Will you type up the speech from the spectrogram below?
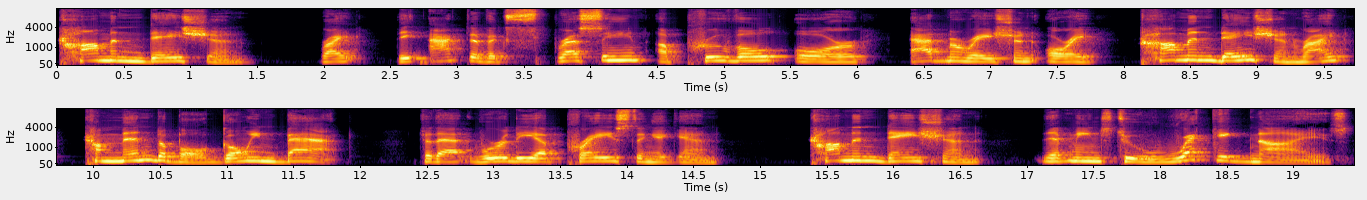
commendation, right? The act of expressing approval or admiration or a commendation, right? Commendable, going back to that worthy of praise thing again commendation that means to recognize,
